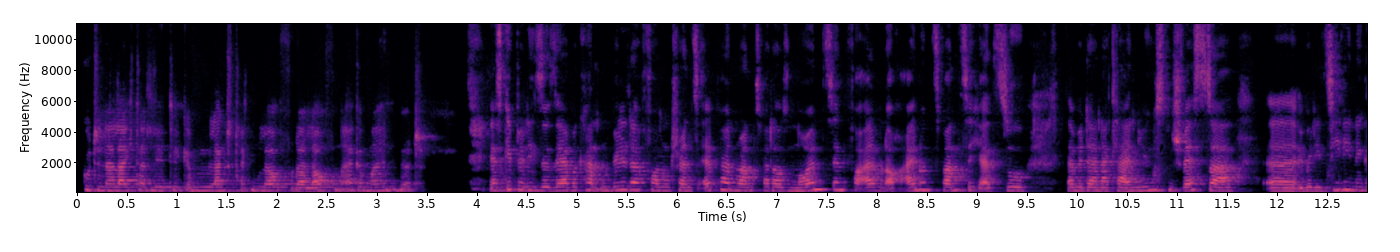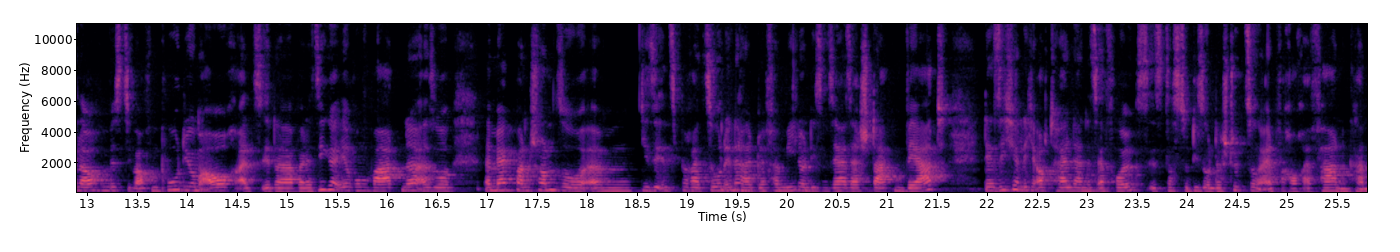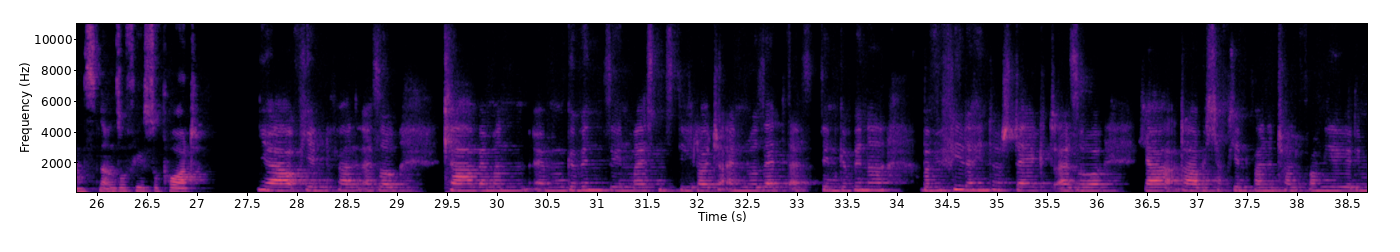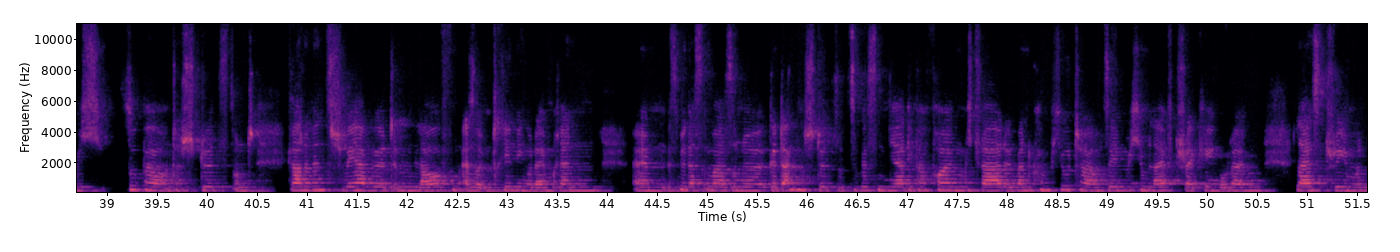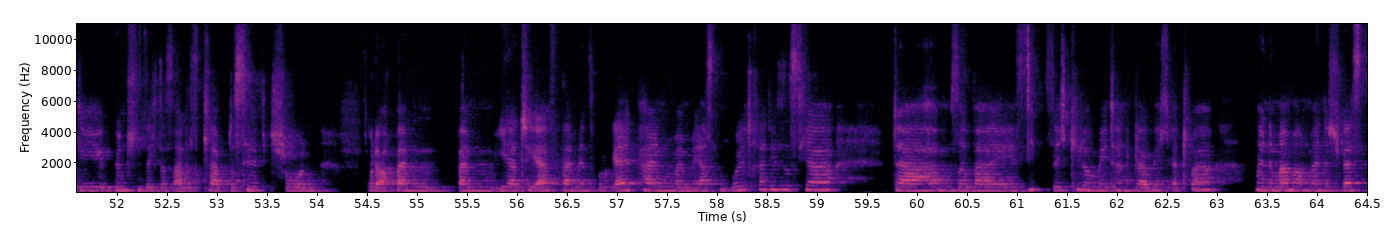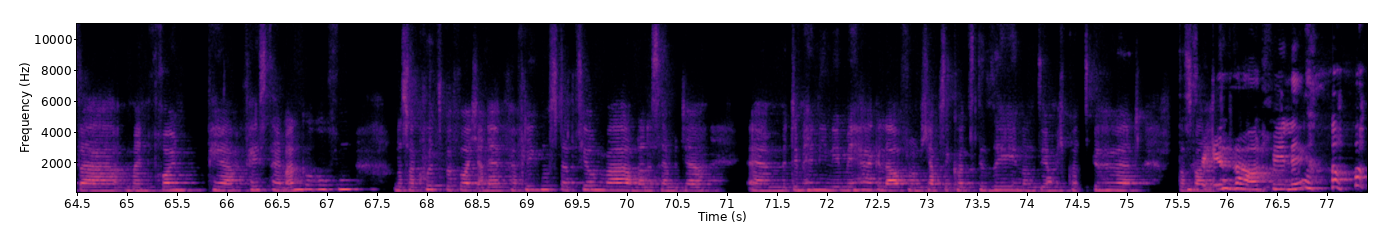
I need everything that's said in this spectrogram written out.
gut in der Leichtathletik, im Langstreckenlauf oder Laufen allgemein wird. Ja, es gibt ja diese sehr bekannten Bilder vom Transalpine Run 2019 vor allem und auch 21, als du da mit deiner kleinen jüngsten Schwester äh, über die Ziellinie gelaufen bist, die war auf dem Podium auch, als ihr da bei der Siegerehrung wart. Ne? Also da merkt man schon so ähm, diese Inspiration innerhalb der Familie und diesen sehr, sehr starken Wert, der sicherlich auch Teil deines Erfolgs ist, dass du diese Unterstützung einfach auch erfahren kannst ne? und so viel Support. Ja, auf jeden Fall. Also klar, wenn man ähm, Gewinn sehen, meistens die Leute einen nur selbst als den Gewinner, aber wie viel dahinter steckt, also ja, da habe ich auf jeden Fall eine tolle Familie, die mich super unterstützt. Und gerade wenn es schwer wird im Laufen, also im Training oder im Rennen, ähm, ist mir das immer so eine Gedankenstütze zu wissen, ja, die verfolgen mich gerade über den Computer und sehen mich im Live-Tracking oder im Livestream und die wünschen sich, dass alles klappt, das hilft schon. Oder auch beim, beim IATF, beim Innsbruck Alpine, meinem ersten Ultra dieses Jahr, da haben sie bei 70 Kilometern, glaube ich, etwa meine Mama und meine Schwester meinen Freund per FaceTime angerufen. Und das war kurz bevor ich an der Verpflegungsstation war. Und dann ist er mit, der, ähm, mit dem Handy neben mir hergelaufen und ich habe sie kurz gesehen und sie haben mich kurz gehört. Das war Gänsehaut-Feeling.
